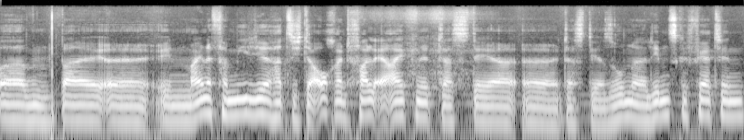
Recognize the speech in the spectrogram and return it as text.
Ähm, bei, äh, in meiner Familie hat sich da auch ein Fall ereignet, dass der, äh, dass der Sohn meiner Lebensgefährtin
